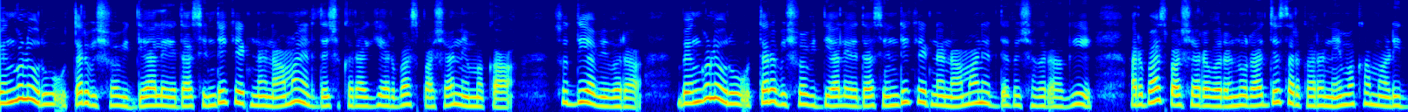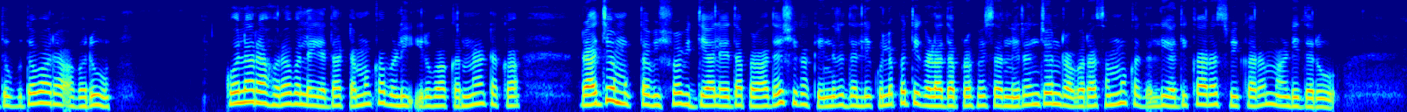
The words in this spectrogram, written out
ಬೆಂಗಳೂರು ಉತ್ತರ ವಿಶ್ವವಿದ್ಯಾಲಯದ ಸಿಂಡಿಕೇಟ್ನ ನಾಮನಿರ್ದೇಶಕರಾಗಿ ಅರ್ಬಾಸ್ ಪಾಷಾ ನೇಮಕ. ಸುದ್ದಿಯ ವಿವರ ಬೆಂಗಳೂರು ಉತ್ತರ ವಿಶ್ವವಿದ್ಯಾಲಯದ ಸಿಂಡಿಕೇಟ್ನ ನಾಮನಿರ್ದೇಶಕರಾಗಿ ಅರ್ಬಾಸ್ ಪಾಷಾರವರನ್ನು ರಾಜ್ಯ ಸರ್ಕಾರ ನೇಮಕ ಮಾಡಿದ್ದು, ಬುಧವಾರ ಅವರು ಕೋಲಾರ ಹೊರವಲಯದ ಟಮಕ ಬಳಿ ಇರುವ ಕರ್ನಾಟಕ ರಾಜ್ಯ ಮುಕ್ತ ವಿಶ್ವವಿದ್ಯಾಲಯದ ಪ್ರಾದೇಶಿಕ ಕೇಂದ್ರದಲ್ಲಿ ಕುಲಪತಿಗಳಾದ ಪ್ರೊಫೆಸರ್ ನಿರಂಜನ್ ರವರ ಸಮ್ಮುಖದಲ್ಲಿ ಅಧಿಕಾರ ಸ್ವೀಕಾರ ಮಾಡಿದರು.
